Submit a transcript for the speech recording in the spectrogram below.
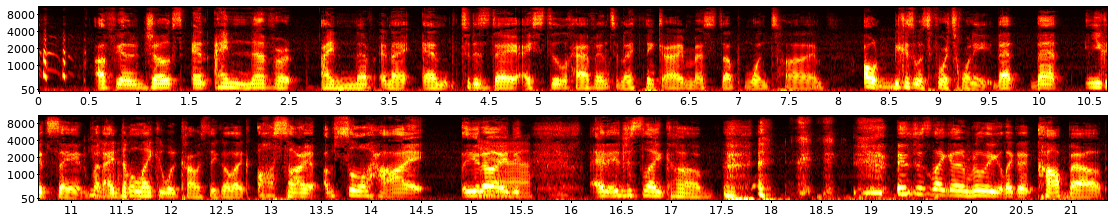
I'm forgetting jokes, and I never, I never, and I, and to this day, I still haven't. And I think I messed up one time. Oh, because it was 420. That that you could say it, but I Mm. Don't like it when comics they go like, oh, sorry, I'm so high. You know, and, Yeah. it, and it's just like, um. it's just like a really like a cop out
